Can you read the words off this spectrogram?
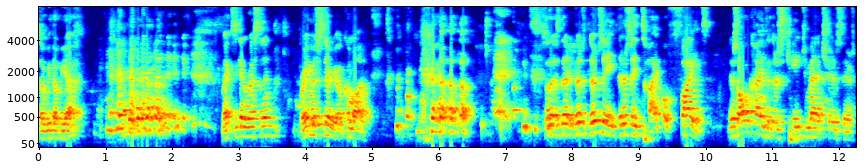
WWF? Mexican wrestling? Rey Mysterio, come on. so there's, there, there's, there's, a, there's a type of fight. There's all kinds of, there's cage matches, there's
